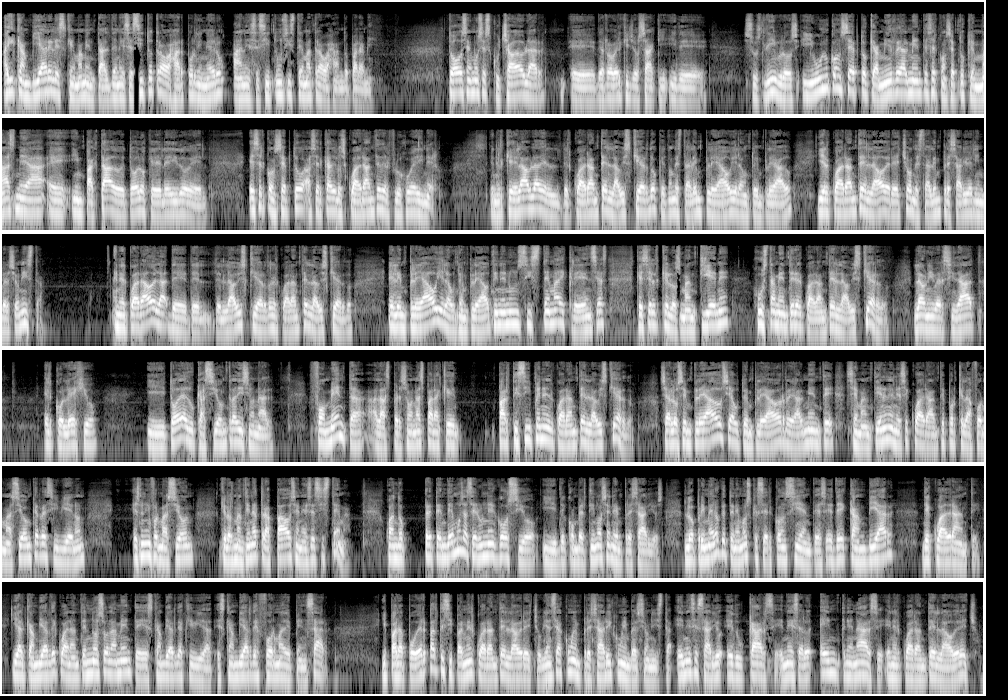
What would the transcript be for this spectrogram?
Hay que cambiar el esquema mental de necesito trabajar por dinero a necesito un sistema trabajando para mí. Todos hemos escuchado hablar eh, de Robert Kiyosaki y de sus libros y un concepto que a mí realmente es el concepto que más me ha eh, impactado de todo lo que he leído de él es el concepto acerca de los cuadrantes del flujo de dinero en el que él habla del, cuadrante del lado izquierdo, que es donde está el empleado y el autoempleado, y el cuadrante del lado derecho, donde está el empresario y el inversionista. En el cuadrado del lado izquierdo, en el cuadrante del lado izquierdo, el empleado y el autoempleado tienen un sistema de creencias que es el que los mantiene justamente en el cuadrante del lado izquierdo. La universidad, el colegio y toda educación tradicional fomenta a las personas para que participen en el cuadrante del lado izquierdo. O sea, los empleados y autoempleados realmente se mantienen en ese cuadrante porque la formación que recibieron es una información que los mantiene atrapados en ese sistema. Cuando pretendemos hacer un negocio y de convertirnos en empresarios, lo primero que tenemos que ser conscientes es de cambiar de cuadrante. Y al cambiar de cuadrante no solamente es cambiar de actividad, es cambiar de forma de pensar. Y para poder participar en el cuadrante del lado derecho, bien sea como empresario y como inversionista, es necesario educarse, es necesario entrenarse en el cuadrante del lado derecho.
